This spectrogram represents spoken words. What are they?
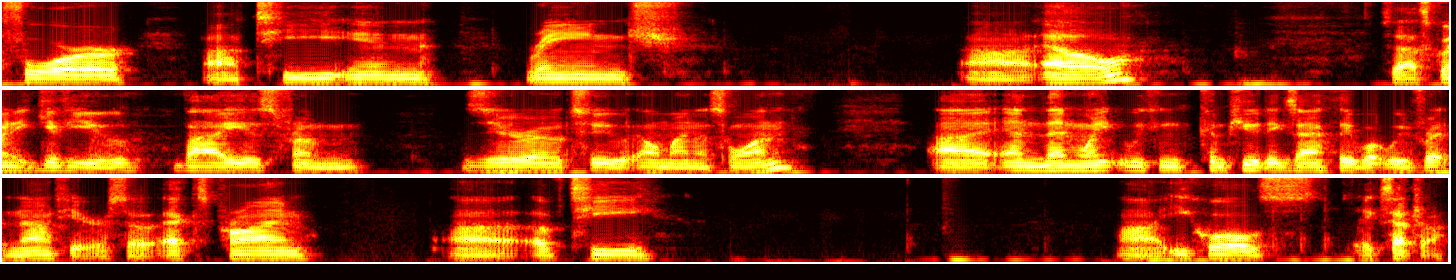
for t in range uh, L. So that's going to give you values from 0 to L minus 1. Uh, and then we, we can compute exactly what we've written out here. So x prime uh, of t uh, equals, etc.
